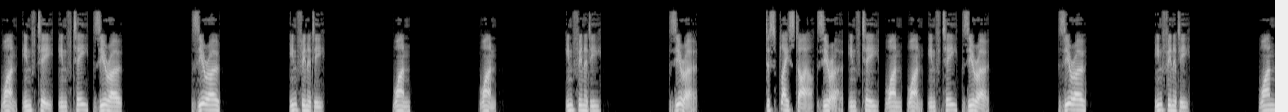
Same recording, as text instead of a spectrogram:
1 inf t inf t 0 0 infinity 1 1 infinity 0 display style 0 inf t 1 1 inf t 0 0 infinity 1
